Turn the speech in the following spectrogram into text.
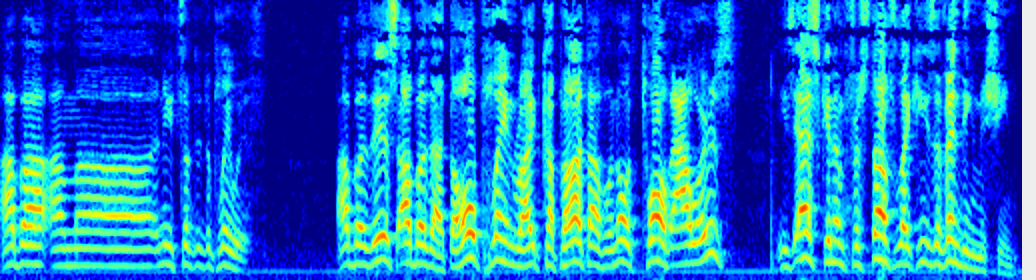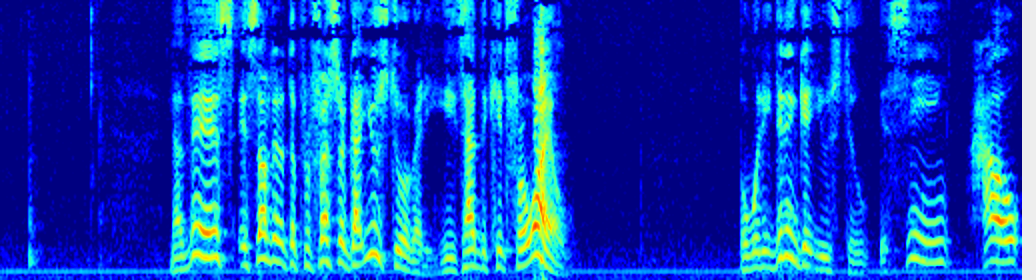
Abba, I'm, uh, I need something to play with. Abba this, Abba that. The whole plane ride, kaparat avonot, 12 hours, he's asking him for stuff like he's a vending machine. Now this is something that the professor got used to already. He's had the kids for a while. But what he didn't get used to is seeing how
